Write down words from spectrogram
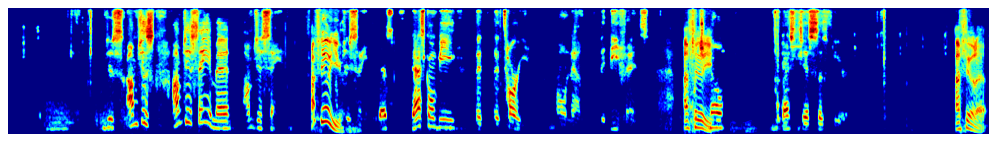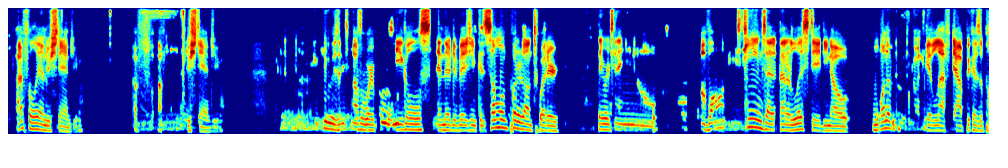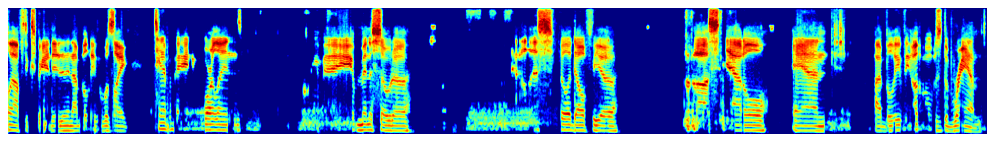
I'm just I'm just I'm just saying, man. I'm just saying. I feel you. I'm just saying. That's that's going to be the the target on them, the defense. I But feel you you. know, that's just a fear. I feel that. I fully understand you. I, f- I understand you. Who is have to worry about the Eagles and their division because someone put it on Twitter. They were saying, you know, of all these teams that, that are listed, you know, one of them is going to get left out because the playoffs expanded, and then I believe it was like Tampa Bay, New Orleans, Green Bay, Minnesota, Dallas, Philadelphia, uh, Seattle, and I believe the other one was the Rams.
